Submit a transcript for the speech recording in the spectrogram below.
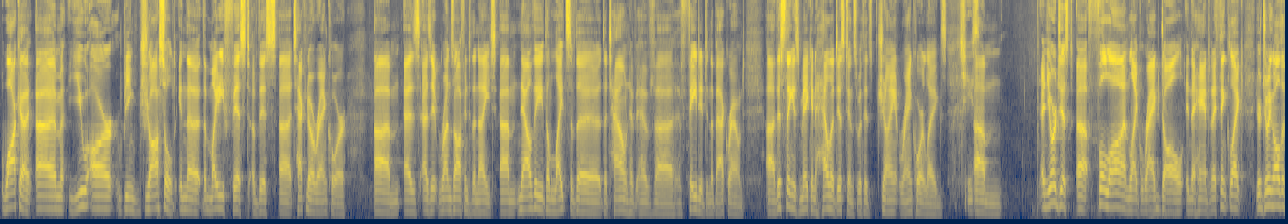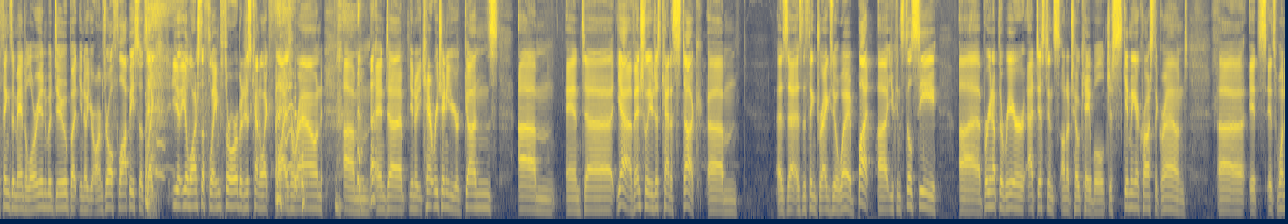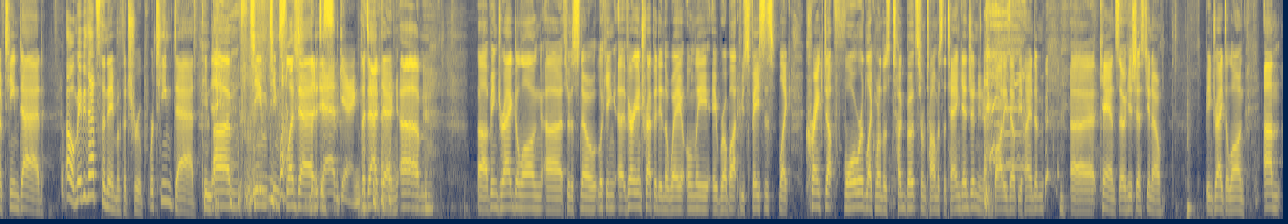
Wakka, um, you are being jostled in the, the mighty fist of this uh, techno rancor um, as as it runs off into the night. Um, now the, the lights of the the town have have, uh, have faded in the background. Uh, this thing is making hella distance with its giant rancor legs. Jeez. Um, and you're just uh, full on like ragdoll in the hand. And I think like you're doing all the things a Mandalorian would do, but you know your arms are all floppy, so it's like you, you launch the flamethrower, but it just kind of like flies around, um, and uh, you know you can't reach any of your guns, um, and uh, yeah, eventually you're just kind of stuck um, as uh, as the thing drags you away. But uh, you can still see. Uh, bringing up the rear at distance on a tow cable, just skimming across the ground, uh, it's it's one of Team Dad. Oh, maybe that's the name of the troop. We're Team Dad. Team Dad. Um, team Team Sled Dad. The is- dad gang. The Dad Gang. Um, uh, being dragged along uh, through the snow, looking uh, very intrepid in the way only a robot whose face is like cranked up forward, like one of those tugboats from Thomas the Tank Engine, and his body's out behind him, uh, can. So he's just, you know, being dragged along. Um,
